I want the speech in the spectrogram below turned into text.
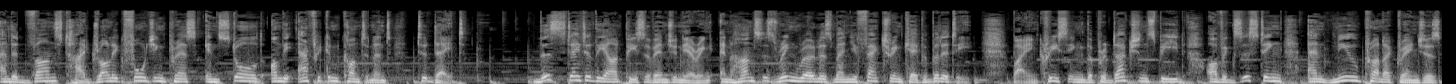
and advanced hydraulic forging press installed on the African continent to date. This state-of-the-art piece of engineering enhances ring rollers manufacturing capability by increasing the production speed of existing and new product ranges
